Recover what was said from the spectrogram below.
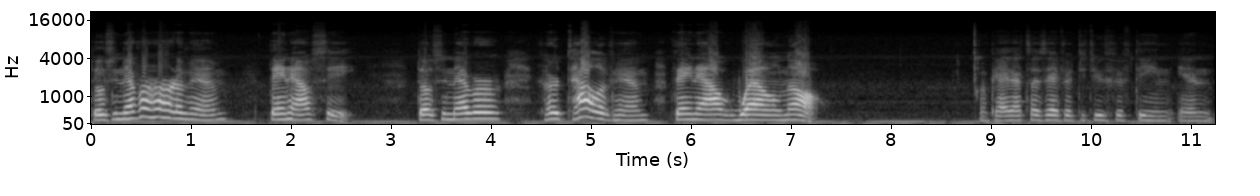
Those who never heard of him, they now see. Those who never heard tell of him, they now well know. Okay, that's Isaiah 52:15 in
